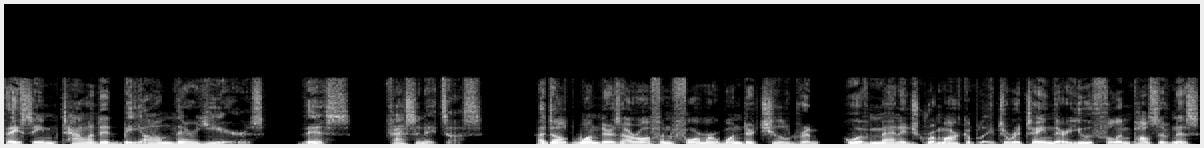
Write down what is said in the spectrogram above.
they seem talented beyond their years. This fascinates us. Adult wonders are often former wonder children who have managed remarkably to retain their youthful impulsiveness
